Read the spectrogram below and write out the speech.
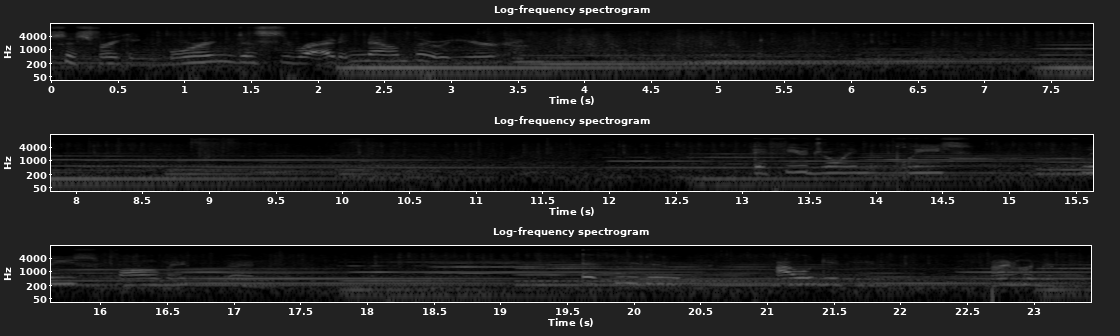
this is freaking boring, just riding down through here. If you join, please, please follow me, and if you do, I will give you 900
